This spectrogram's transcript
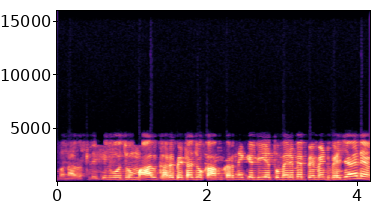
बनारस लेकिन वो जो माल घर बैठा जो काम करने के लिए तुम्हारे में पेमेंट भेजा है ना?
